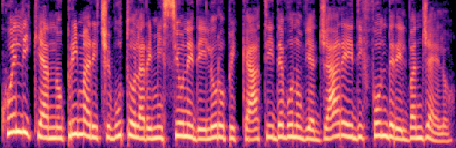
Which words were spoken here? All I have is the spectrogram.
Quelli che hanno prima ricevuto la remissione dei loro peccati devono viaggiare e diffondere il Vangelo.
